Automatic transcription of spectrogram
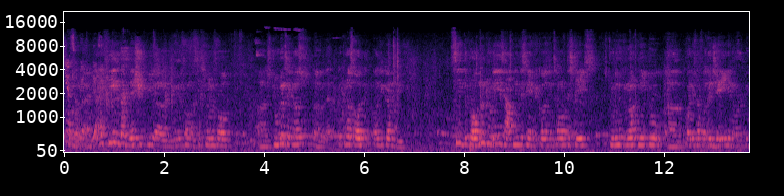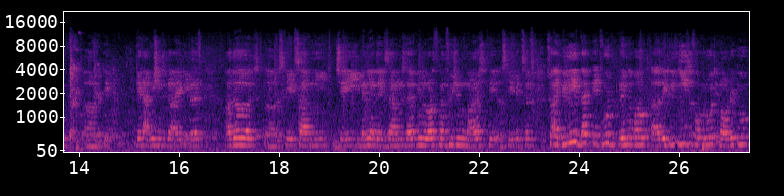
Yes, yeah, I feel that there should be a uniform assessment for uh, students across uh, across all the, all the country. See, the problem today is happening the same because in some of the states, students do not need to uh, qualify for the JEE in order to uh, take, get admissions to the IIT, whereas other uh, states have NEET, JEE, many other exams. There have been a lot of confusion in Maharashtra uh, state itself. So I believe that it would bring about a little ease of approach in order to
